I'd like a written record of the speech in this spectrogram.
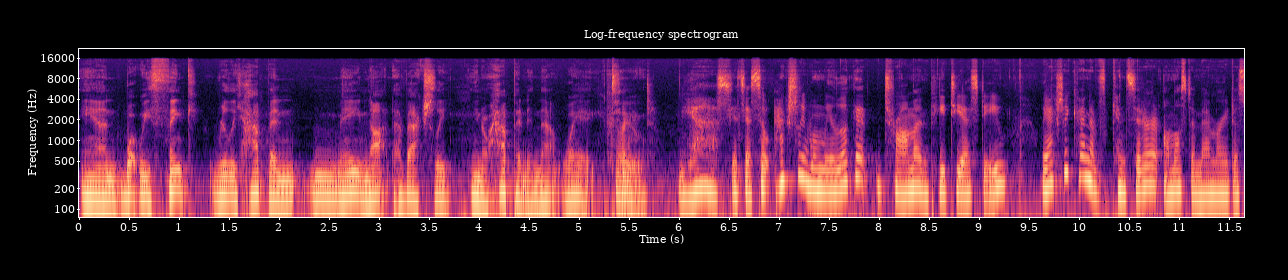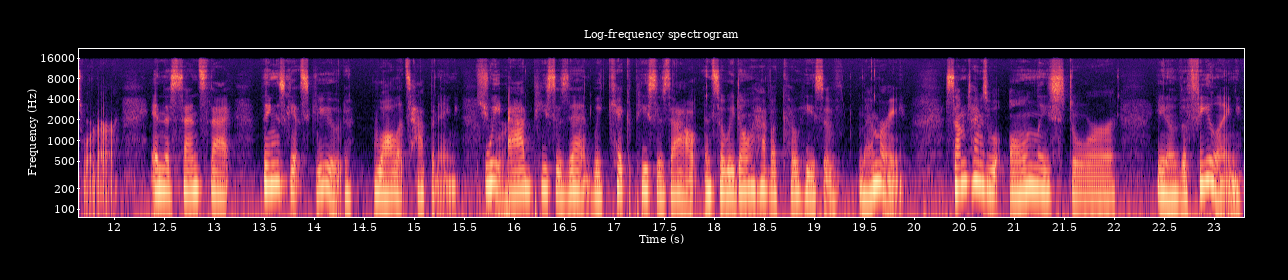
and what we think really happened may not have actually, you know, happened in that way too. Yes, yes, yes. So actually, when we look at trauma and PTSD, we actually kind of consider it almost a memory disorder in the sense that things get skewed while it's happening. We add pieces in, we kick pieces out, and so we don't have a cohesive memory. Sometimes we'll only store, you know, the feeling,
